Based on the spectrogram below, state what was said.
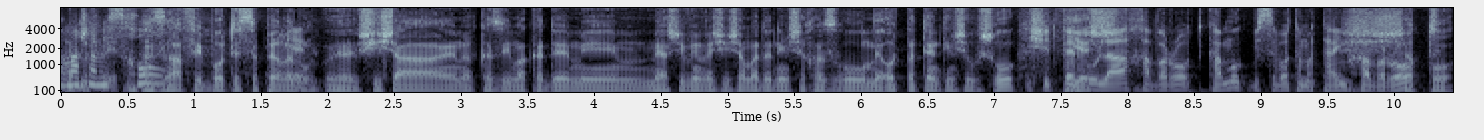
ממש. למסחור. אז רפי, בוא תספר לנו. כן. אה, שישה מרכזים אקדמיים, 176 מדענים שחזרו, מאות פטנטים שאושרו. שיתפי יש- פעולה, חברות, קמו בסביבות ה-200 חברות. שאפו.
